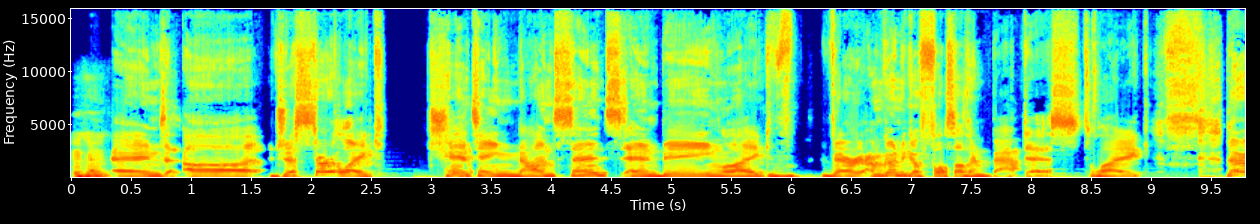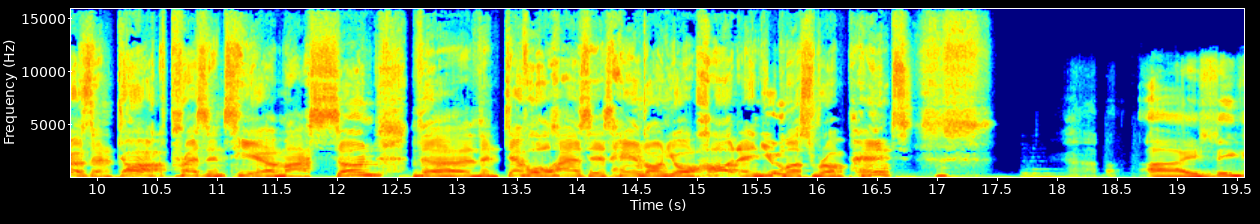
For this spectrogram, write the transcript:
Mhm. and uh, just start like chanting nonsense and being like very i'm going to go full southern baptist. Like there's a dark presence here my son. The the devil has his hand on your heart and you must repent I think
